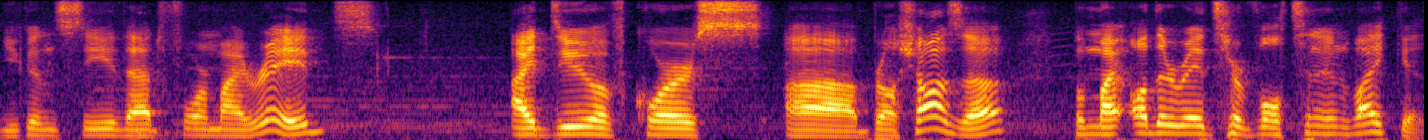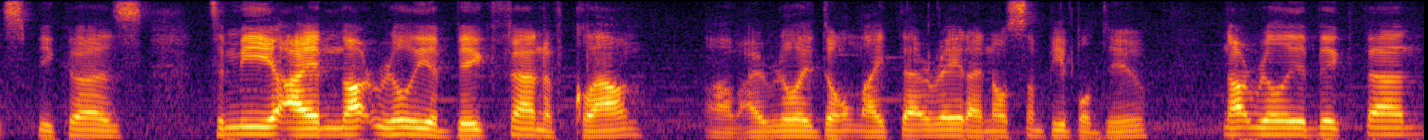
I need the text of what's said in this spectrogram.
You can see that for my raids, I do, of course, uh, but my other raids are Valtan and Vykas, because to me, I am not really a big fan of Clown. Um, I really don't like that raid. I know some people do. Not really a big fan.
